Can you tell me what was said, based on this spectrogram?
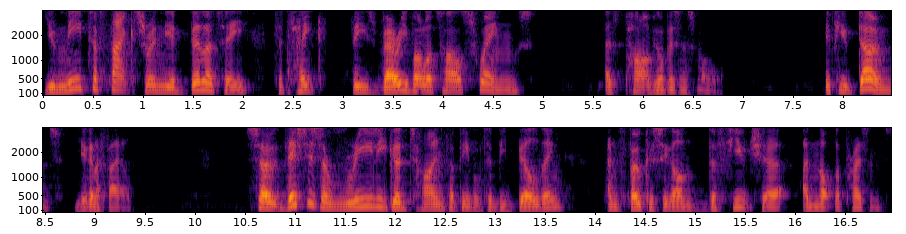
You need to factor in the ability to take these very volatile swings as part of your business model. If you don't, you're going to fail. So this is a really good time for people to be building and focusing on the future and not the present.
